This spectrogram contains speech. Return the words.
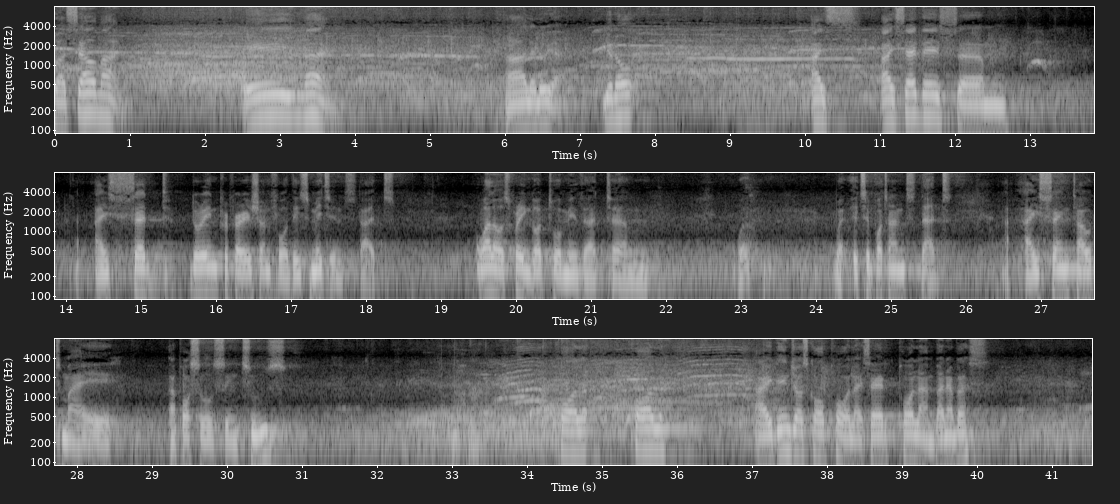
Joshua Selman. Amen. Hallelujah. You know, I, I said this, um, I said during preparation for these meetings that while I was praying, God told me that, um, well, well, it's important that I sent out my apostles in twos. Paul, Paul, I didn't just call Paul, I said Paul and Barnabas.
